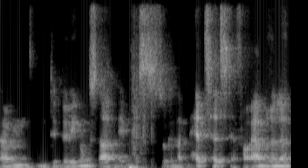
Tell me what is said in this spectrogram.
ähm, den Bewegungsdaten eben des sogenannten Headsets, der VR-Brille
